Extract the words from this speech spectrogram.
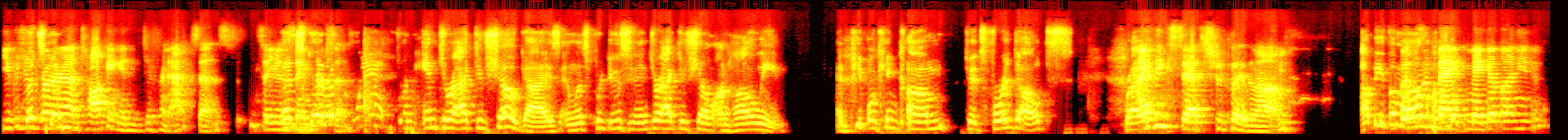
You could just Let's run get- around talking in different accents, and say you're the Let's same get person. a grant for an interactive show, guys, and let's produce an interactive show on Halloween. And people can come. To, it's for adults, right? I think Seth should play the mom. I'll be the Put mom. some make- makeup on you.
